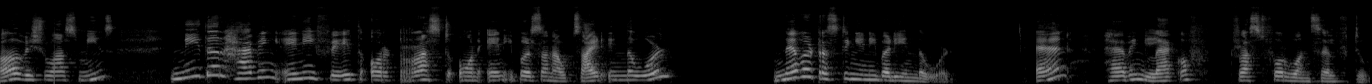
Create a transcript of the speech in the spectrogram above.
Avishwas means neither having any faith or trust on any person outside in the world, never trusting anybody in the world, and having lack of trust for oneself too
